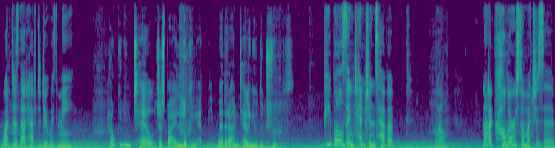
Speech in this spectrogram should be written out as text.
What does that have to do with me? How can you tell just by looking at me whether I'm telling you the truth? People's intentions have a. well, not a color so much as a.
